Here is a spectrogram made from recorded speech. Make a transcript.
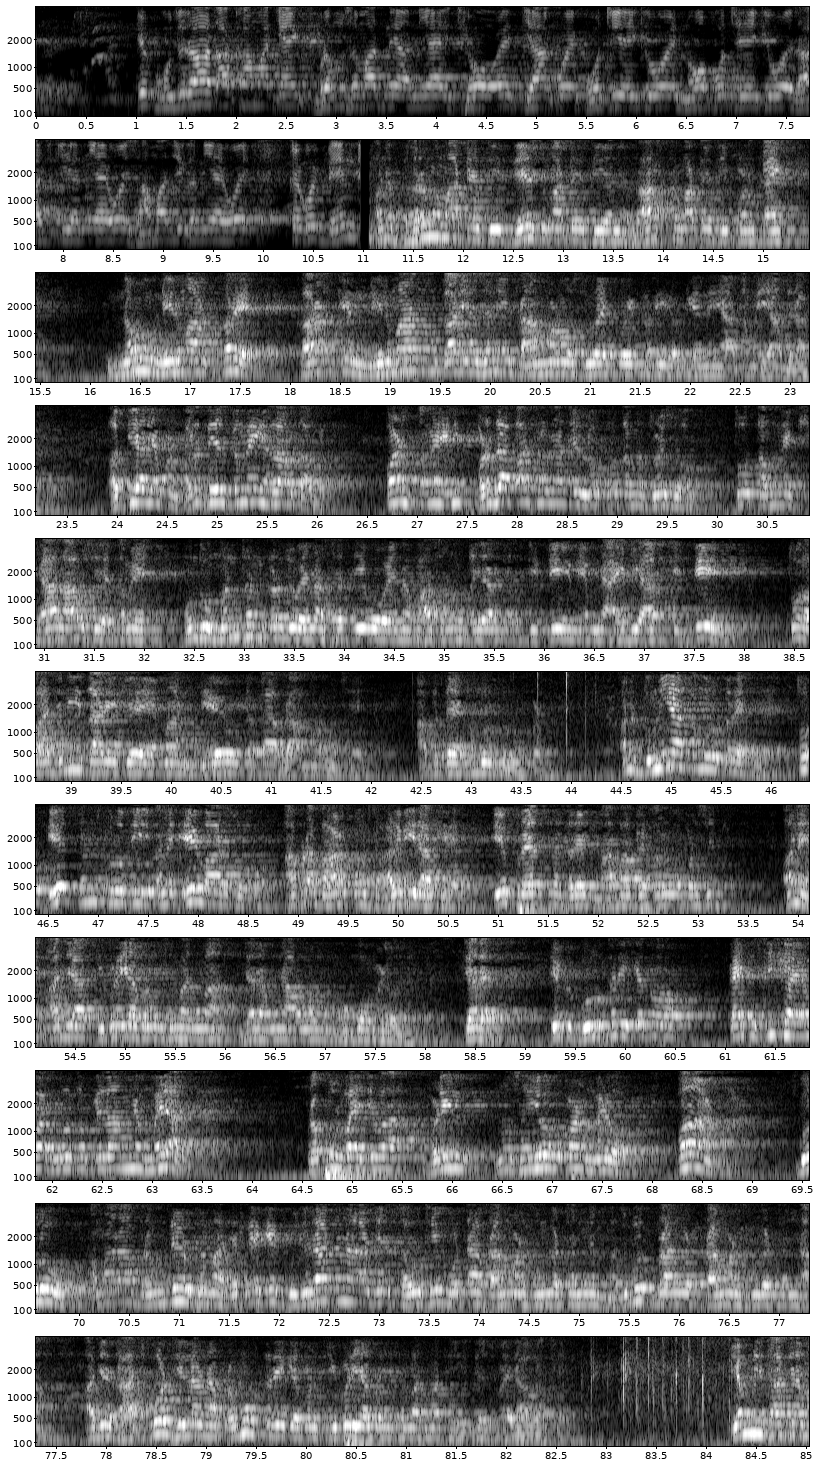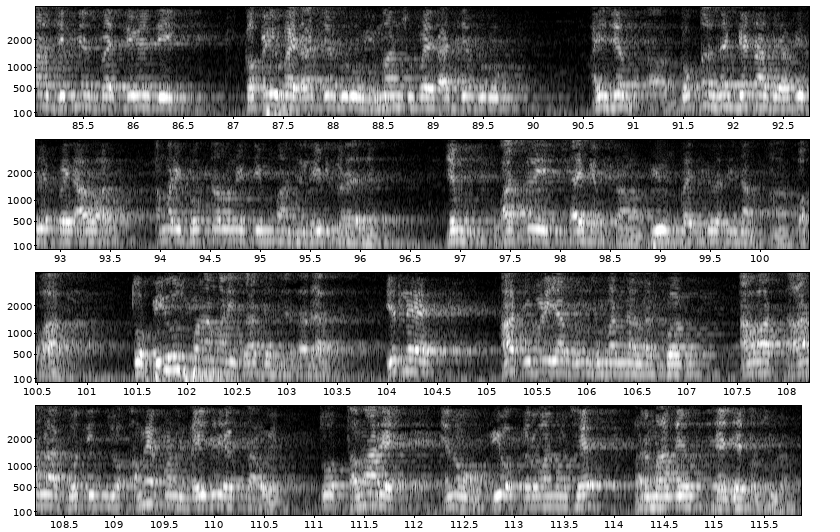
કે ગુજરાત આખામાં ક્યાંક બ્રહ્મ સમાજને અન્યાય થયો હોય, ત્યાં કોઈ પહોંચી શક્યું હોય, ન પહોંચી શક્યું હોય, રાજકીય અન્યાય હોય, સામાજિક અન્યાય હોય કે કોઈ બેન અને ધર્મ માટેથી, દેશ માટેથી અને રાષ્ટ્ર માટેથી પણ કાંઈક નવું નિર્માણ કરે કારણ કે નિર્માણનું કાર્ય છે ને એ બ્રાહ્મણો સિવાય કોઈ કરી શકે નહીં, આ તમે યાદ રાખજો. અત્યારે પણ ભલે દેશ ગમે એ હલાવતા હોય, પણ તમે એની પડદા પાછળના જે લોકો તમે જોઈશો તો તમને ખ્યાલ આવશે, તમે ઊંડું મંથન કરજો, એના સચિવો, એના ભાષણો તૈયાર કરતી ટીમ એમને આઈડિયા આપતી ટીમ તો આજની તારીખે એમાં નેવ ટકા બ્રાહ્મણો છે. આ બધાએ કબૂલ કરવું પડે. અને દુનિયા કબૂલ કરે છે. તો એ સંસ્કૃતિ અને એ વારસો આપણા બાળકો જાળવી રાખે એ પ્રયત્ન દરેક મા બાપે કરવો પડશે. અને આજે આ ચીભડિયા બ્રહ્મ સમાજમાં જ્યારે અમને આવવાનો મોકો મળ્યો છે, ત્યારે એક ગુરુ તરીકે તો કંઈક શીખ્યા એવા ગુરુ તો પેલા અમને મળ્યા પ્રફુલભાઈ જેવા વડીલનો સહયોગ પણ મળ્યો. પણ ગુરુ અમારા બ્રહ્મદેવ સમાજ એટલે કે ગુજરાતના આજે સૌથી મોટા બ્રાહ્મણ સંગઠનને મજબૂત બ્રાહ્મણ સંગઠનના આજે રાજકોટ જિલ્લાના પ્રમુખ તરીકે પણ ચીબડિયા બ્રહ્મ સમાજમાંથી હિતેશભાઈ રાવલ છે. એમની સાથે અમારા જિજ્ઞેશભાઈ ત્રિવેદી, કપિલભાઈ રાજ્યગુરુ, હિમાંશુભાઈ રાજ્યગુરુ, અહીં જેમ ડોક્ટર સાહેબ બેઠા છે, અભિષેકભાઈ રાવલ, અમારી ડોક્ટરોની ટીમમાં જે લીડ કરે છે. જેમ વાત કરી સાહેબે પિયુષભાઈ ત્રિવેદીના પપ્પા, તો પિયુષ પણ અમારી સાથે છે, દાદા. એટલે આ ત્રિપડિયા બ્રહ્મ સમાજના લગભગ આવા તારલા ગોતીને જો અમે પણ લઈ જઈ શકતા હોય, તો તમારે એનો ઉપયોગ કરવાનો છે. હર મહાદેવ, જય જય પરશુરામ.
